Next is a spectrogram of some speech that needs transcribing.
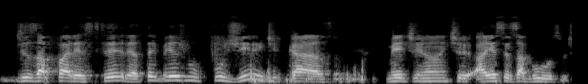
desaparecerem, até mesmo fugirem de casa mediante a esses abusos.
